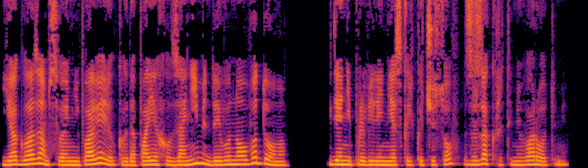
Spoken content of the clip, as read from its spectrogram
Я глазам своим не поверил, когда поехал за ними до его нового дома, где они провели несколько часов за закрытыми воротами.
